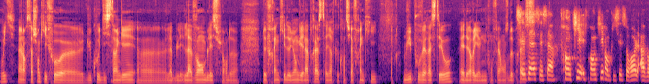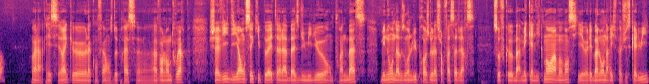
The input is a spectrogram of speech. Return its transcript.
Oui, alors sachant qu'il faut euh, du coup distinguer l'avant-blessure de, de Frankie de Jong et la presse, c'est-à-dire que quand il y a Frankie, lui pouvait rester haut, et d'ailleurs il y a une conférence de presse. C'est ça, c'est ça. Frankie, Frankie remplissait ce rôle avant. Voilà, et c'est vrai que la conférence de presse euh, avant l'Antwerp, Xavi dit ah, on sait qu'il peut être à la base du milieu en point de basse, mais nous on a besoin de lui proche de la surface adverse. Sauf que bah, mécaniquement, à un moment, si euh, les ballons n'arrivent pas jusqu'à lui,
